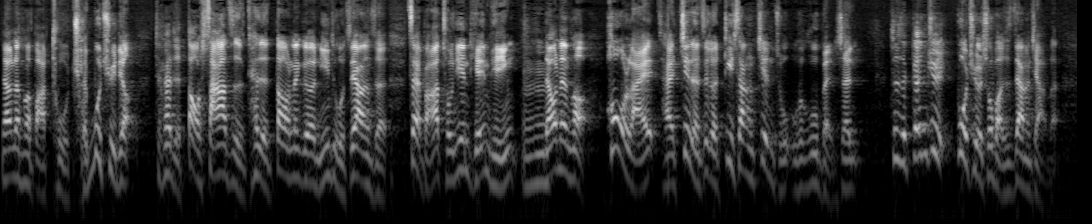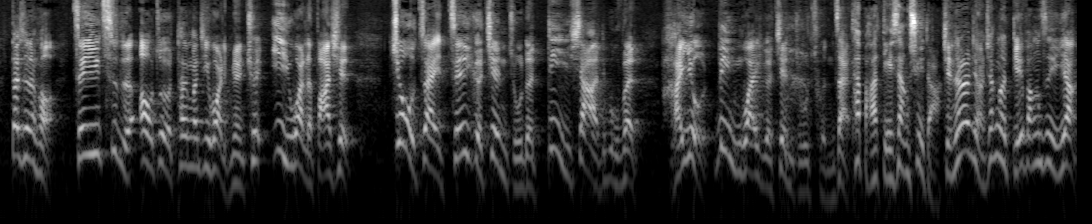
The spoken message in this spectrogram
然后呢把土全部去掉，再开始倒沙子，开始倒那个泥土这样子，再把它重新填平，嗯然后呢哈，后来才建了这个地上建筑吴哥窟本身。这是根据过去的说法是这样讲的，但是呢哈，这一次的澳洲的探勘计划里面却意外的发现，就在这个建筑的地下的部分，还有另外一个建筑存在。它把它叠上去的啊、简单来讲，像个叠房子一样，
